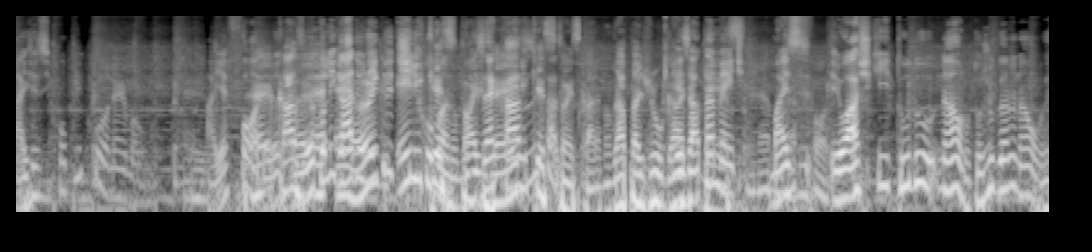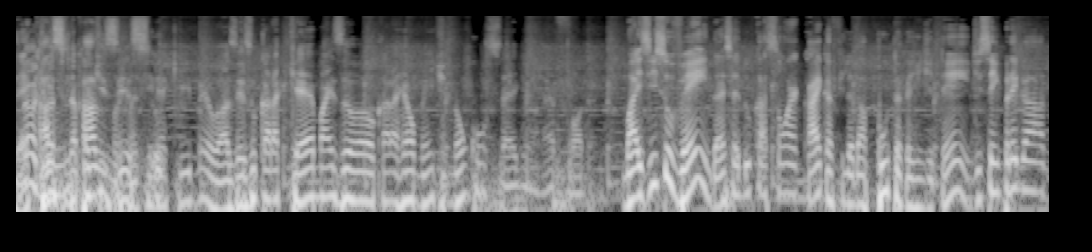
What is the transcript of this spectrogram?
Aí você se complicou, né, irmão? Aí é foda. É, eu, caso, eu tô ligado, é, é, eu nem critico, questões, mano. Mas é, é caso. Questões, cara. Não dá pra julgar. Exatamente. Ninguém, assim, né, mas é eu acho que tudo. Não, não tô julgando, não. É não, tipo assim, dá caso, pra dizer mano, assim, mas, né, que, meu, às vezes o cara quer, mas o, o cara realmente não consegue, mano. É foda. mas isso vem dessa educação arcaica, filha da puta, que a gente tem, de ser empregado.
